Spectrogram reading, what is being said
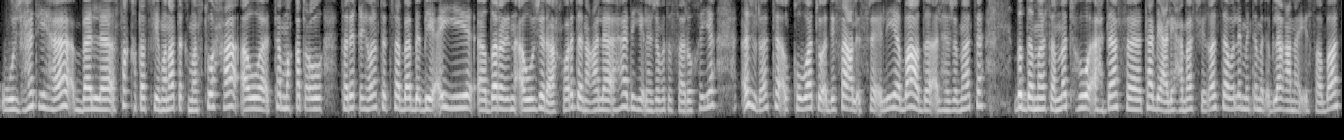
وجهتها بل سقطت في مناطق مفتوحة أو تم قطع طريقها ولم تتسبب بأي ضرر أو جراح. وردا على هذه الهجمات الصاروخية أجرت القوات الدفاع الإسرائيلية بعض الهجمات ضد ما سمته أهداف تابعة لحماس في غزة ولم يتم الإبلاغ عن إصابات.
